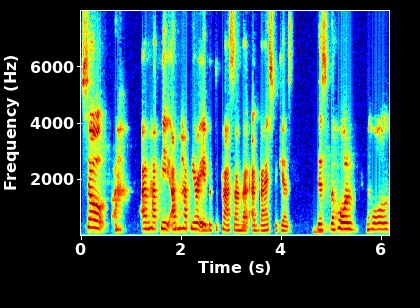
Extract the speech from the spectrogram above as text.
So I'm happy. I'm happy you're able to pass on that advice because this the whole the whole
